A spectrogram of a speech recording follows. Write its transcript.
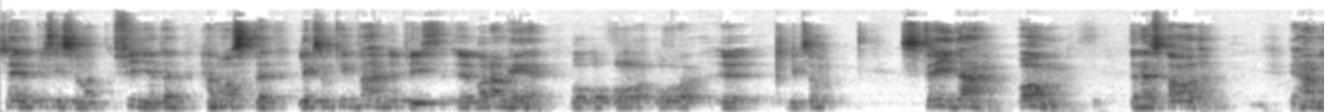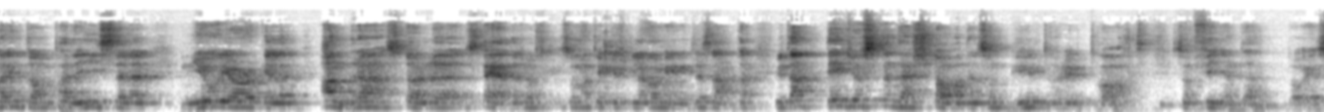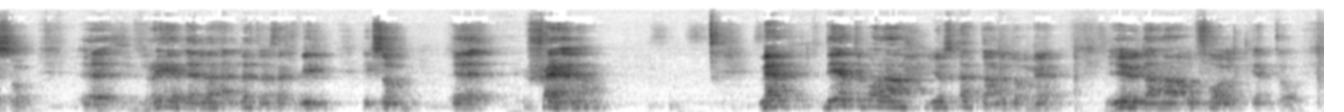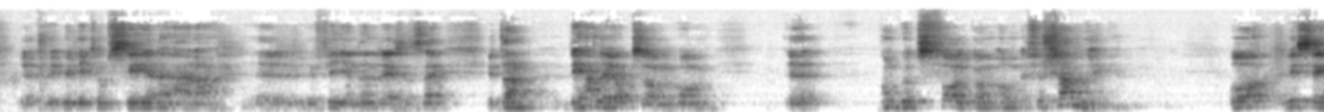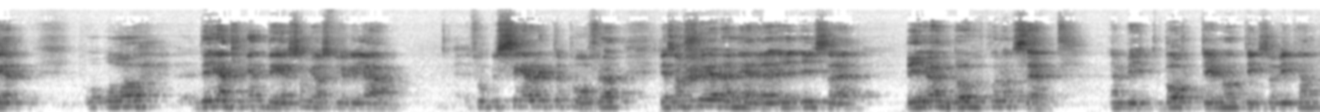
så är det precis som att fienden, han måste liksom till varje pris eh, vara med och, och, och, och eh, liksom strida om den här staden. Det handlar inte om Paris eller New York eller andra större städer som, som man tycker skulle vara mer intressanta. Utan det är just den där staden som Gud har utvalt, som fienden då är så eh, vred, eller rättare sagt vill liksom eh, stjäla. Men det är inte bara just detta med, de med judarna och folket. Och, eh, vi, vi liksom ser det här, eh, hur fienden reser sig. Utan det handlar ju också om, om, eh, om Guds folk, om, om församlingen. Och vi ser, och, och, det är egentligen det som jag skulle vilja fokusera lite på, för att det som sker där nere i Israel, det är ju ändå på något sätt en bit bort. Det är någonting som vi kan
